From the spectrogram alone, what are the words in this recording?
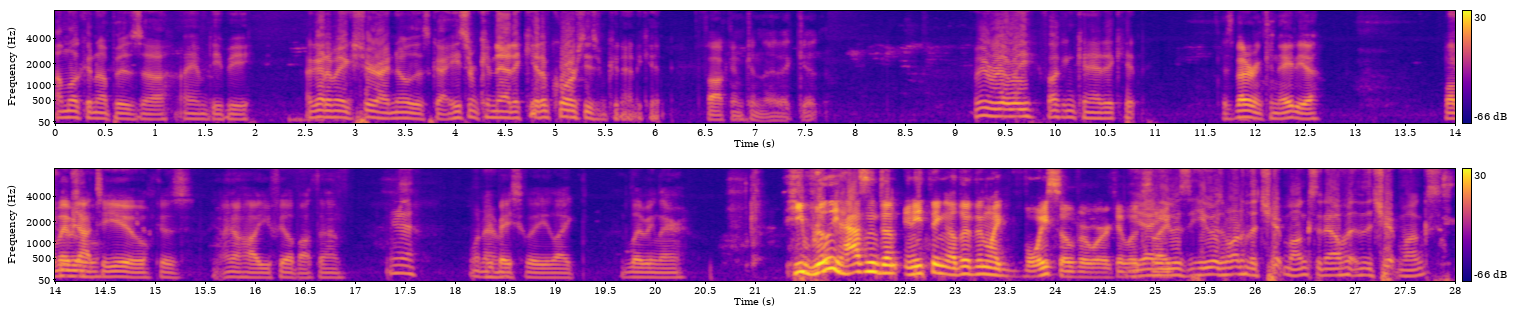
I'm looking up his uh, IMDb. I got to make sure I know this guy. He's from Connecticut. Of course, he's from Connecticut. Fucking Connecticut. I mean, really, fucking Connecticut. It's better than Canada. Well, maybe not to you, because I know how you feel about them. Yeah, whatever. You're basically like living there. He really hasn't done anything other than like voiceover work. It looks yeah, like he was he was one of the chipmunks in Alvin and the Chipmunks.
